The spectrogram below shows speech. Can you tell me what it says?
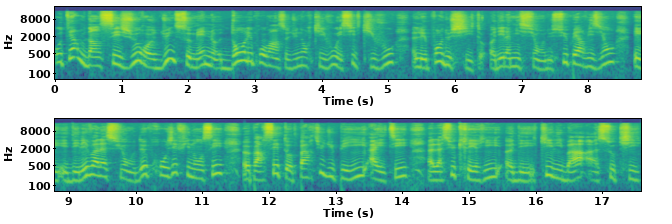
Au terme d'un séjour d'une semaine dans les provinces du Nord Kivu et Sud Kivu, le point de chute de la mission de supervision et de l'évaluation de projets financés par cette partie du pays a été la sucrerie des Kiliba à Souki.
